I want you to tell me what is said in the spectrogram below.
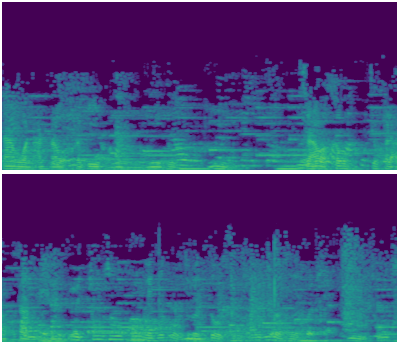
但是我拿出来我喝第一口那种浓郁度，嗯，虽然我喝不就喝两口，但是浓郁度。因为终身烘焙之后，这个豆它这个是，嗯，从从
